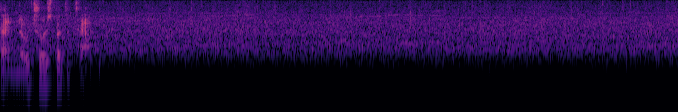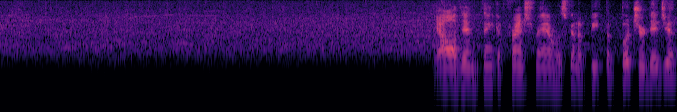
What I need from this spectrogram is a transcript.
Had no choice but to tap. Y'all didn't think a Frenchman was gonna beat the butcher, did you?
